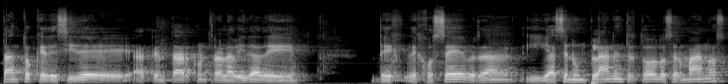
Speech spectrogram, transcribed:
Tanto que decide atentar contra la vida de, de, de José, ¿verdad? Y hacen un plan entre todos los hermanos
